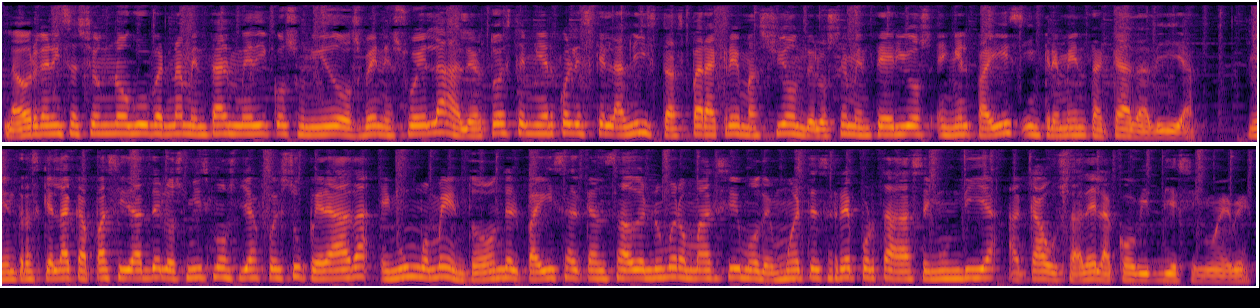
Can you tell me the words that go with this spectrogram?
La organización no gubernamental Médicos Unidos Venezuela alertó este miércoles que las listas para cremación de los cementerios en el país incrementa cada día, mientras que la capacidad de los mismos ya fue superada en un momento donde el país ha alcanzado el número máximo de muertes reportadas en un día a causa de la COVID-19.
